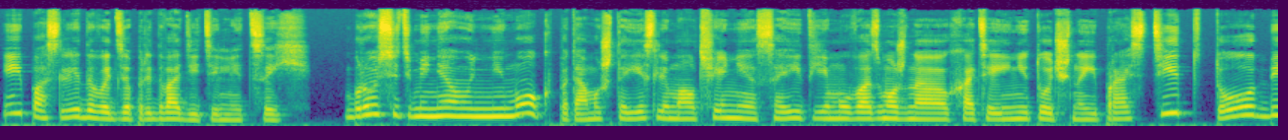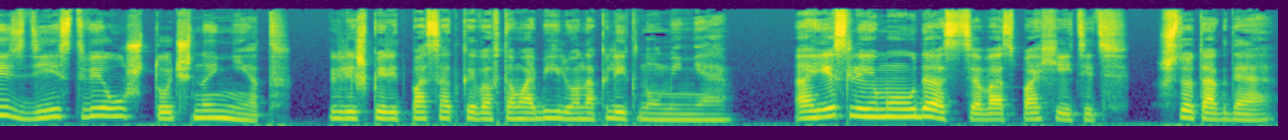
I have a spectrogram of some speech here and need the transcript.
и последовать за предводительницей. Бросить меня он не мог, потому что если молчание Саид ему, возможно, хотя и не точно и простит, то бездействия уж точно нет. Лишь перед посадкой в автомобиль он окликнул меня. «А если ему удастся вас похитить, что тогда?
